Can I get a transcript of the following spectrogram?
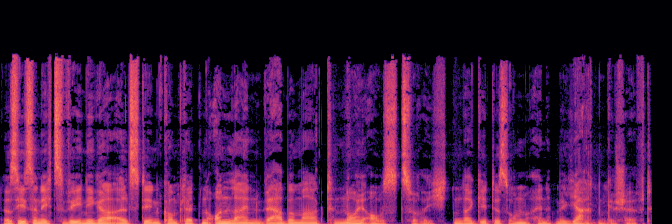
Das hieße nichts weniger, als den kompletten Online-Werbemarkt neu auszurichten. Da geht es um ein Milliardengeschäft.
